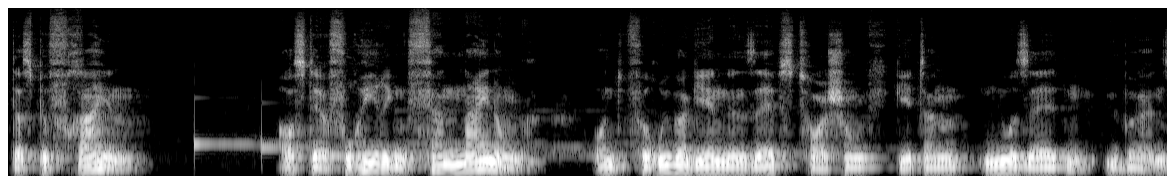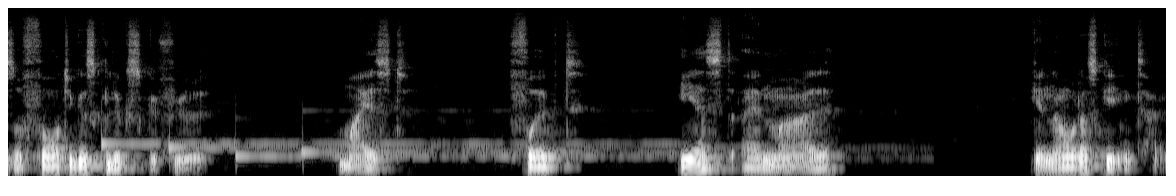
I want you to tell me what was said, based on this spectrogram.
Das Befreien aus der vorherigen Verneinung und vorübergehenden Selbsttäuschung geht dann nur selten über ein sofortiges Glücksgefühl. Meist folgt erst einmal genau das Gegenteil.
